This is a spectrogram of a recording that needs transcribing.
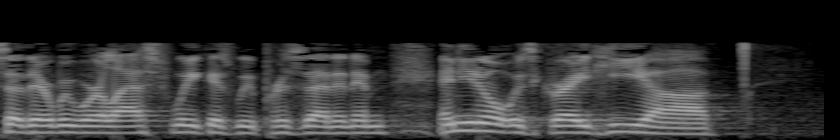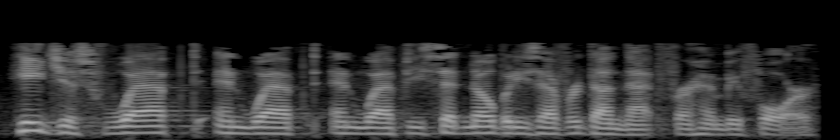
so there we were last week as we presented him. And you know it was great? He, uh, he just wept and wept and wept. He said nobody's ever done that for him before.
